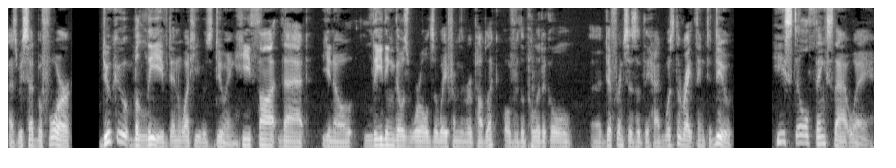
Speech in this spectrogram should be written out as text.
As we said before, Dooku believed in what he was doing. He thought that, you know, leading those worlds away from the Republic over the political uh, differences that they had was the right thing to do. He still thinks that way.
